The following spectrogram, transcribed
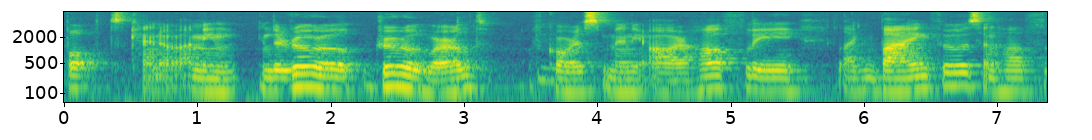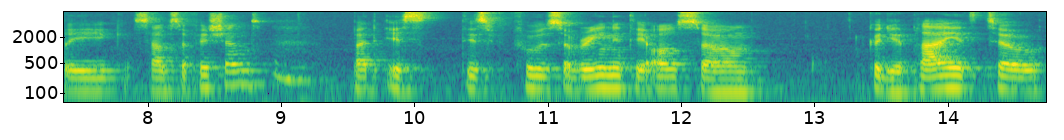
bought, kind of. I mean, in the rural rural world, of Mm. course, many are halfly like buying foods and halfly self-sufficient. But is this food sovereignty also? Could you apply it to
